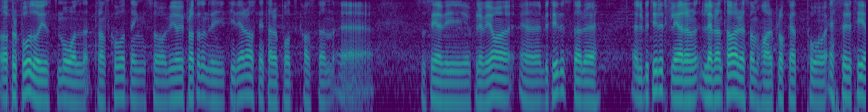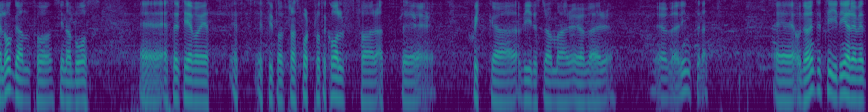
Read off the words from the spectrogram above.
Och apropå då just molntrankodning så vi har ju pratat om det i tidigare avsnitt här av podcasten. Eh, så ser vi, upplever jag, eh, betydligt större eller betydligt fler leverantörer som har plockat på SRT-loggan på sina bås. Eh, SRT var ju ett, ett, ett typ av transportprotokoll för att eh, skicka videoströmmar över, över internet. Eh, och det har inte tidigare, med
